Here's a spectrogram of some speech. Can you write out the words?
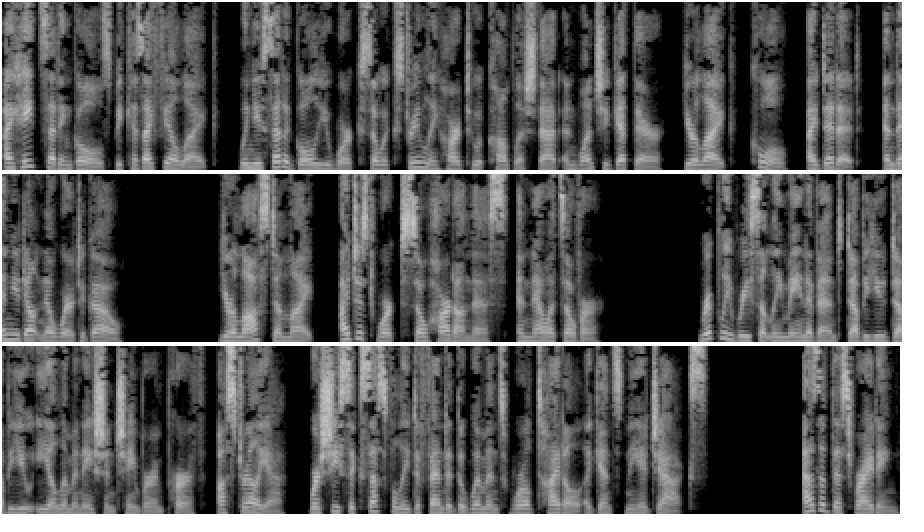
I hate setting goals because I feel like, when you set a goal you work so extremely hard to accomplish that and once you get there, you're like, cool, I did it, and then you don't know where to go. You're lost and like, I just worked so hard on this, and now it's over. Ripley recently main event WWE Elimination Chamber in Perth, Australia, where she successfully defended the women's world title against Nia Jax. As of this writing,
